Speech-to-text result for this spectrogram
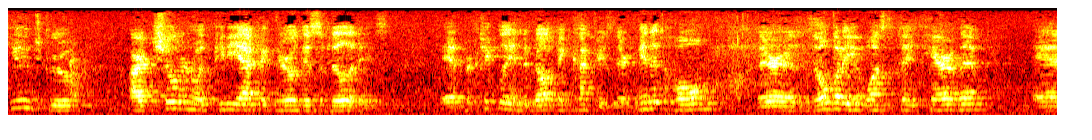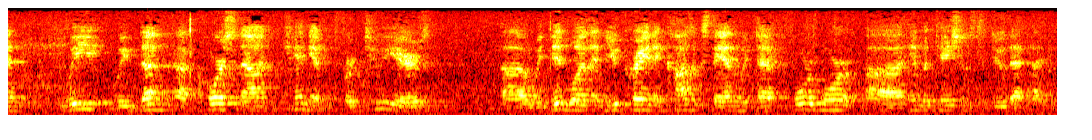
huge group are children with pediatric neurodisabilities. And particularly in developing countries, they're hit at home there is nobody who wants to take care of them, and we we've done a course now in Kenya for two years. Uh, we did one in Ukraine and Kazakhstan. We've had four more uh, invitations to do that type of.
